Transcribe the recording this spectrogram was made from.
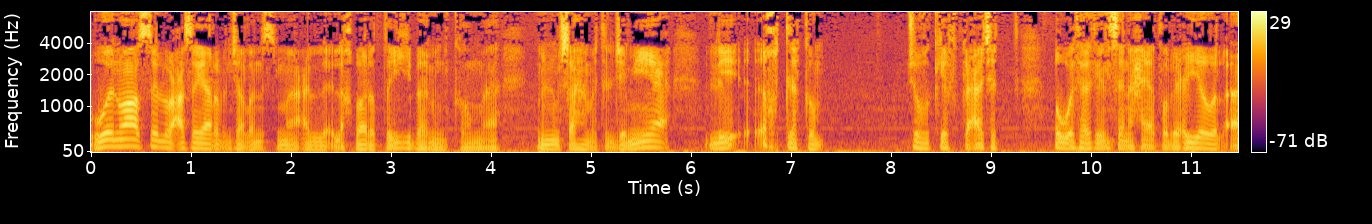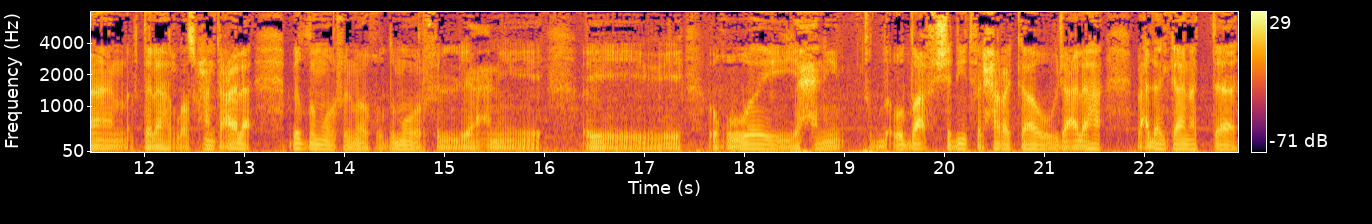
ونواصل وعسى يا رب إن شاء الله نسمع الأخبار الطيبة منكم آه، من مساهمة الجميع. لأخت لكم شوفوا كيف عاشت أول 30 سنة حياة طبيعية والآن ابتلاها الله سبحانه وتعالى بالضمور في المخ والضمور في يعني ويعني والضعف الشديد في الحركة وجعلها بعد أن كانت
